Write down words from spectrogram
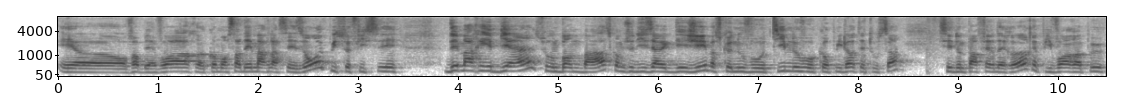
Et on va bien voir comment ça démarre la saison, et puis se fixer démarrer bien sur une bonne base, comme je disais avec DG, parce que nouveau team, nouveau copilote et tout ça, c'est de ne pas faire d'erreur et puis voir un peu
